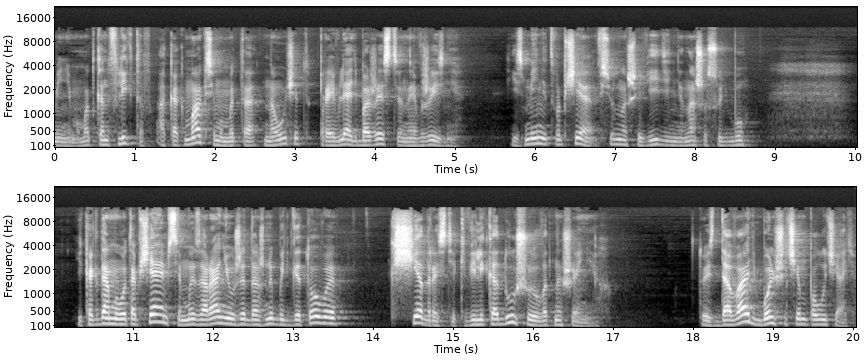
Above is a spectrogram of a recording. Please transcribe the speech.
минимум, от конфликтов, а как максимум это научит проявлять божественное в жизни, изменит вообще все наше видение, нашу судьбу. И когда мы вот общаемся, мы заранее уже должны быть готовы к щедрости, к великодушию в отношениях. То есть давать больше, чем получать.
